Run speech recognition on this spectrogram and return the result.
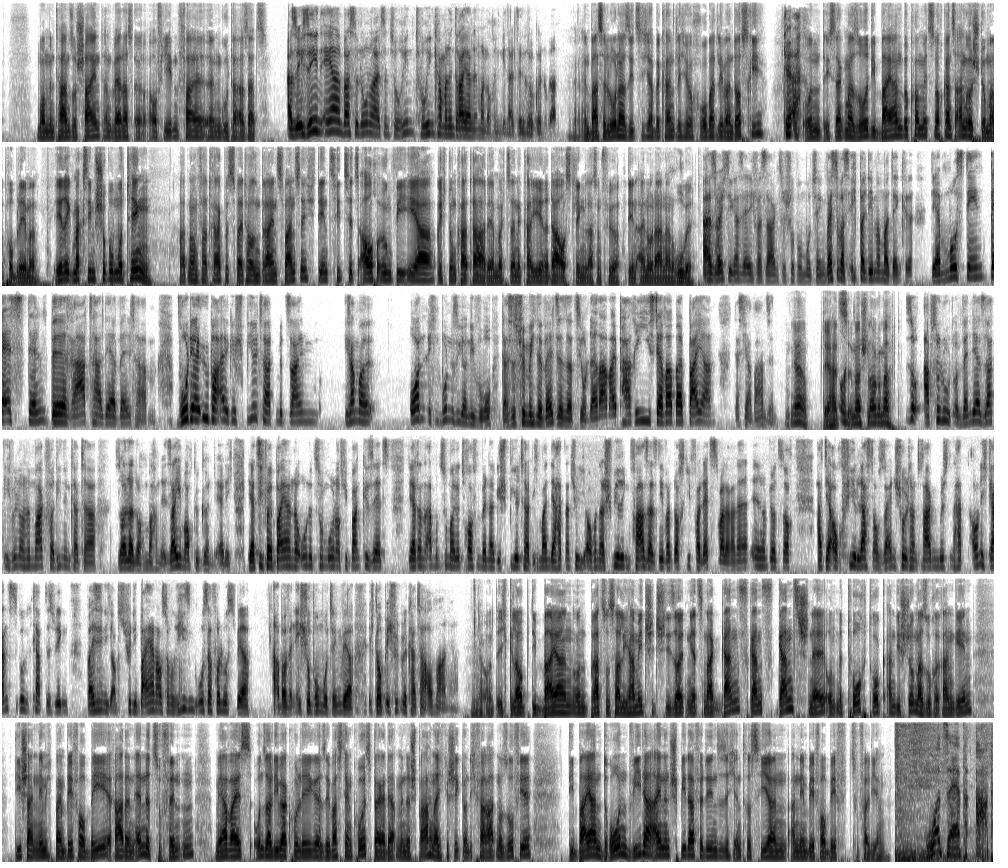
momentan so scheint, dann wäre das äh, auf jeden Fall ein guter Ersatz. Also ich sehe ihn eher in Barcelona als in Turin. Turin kann man in drei Jahren immer noch hingehen als in Gündogan. In Barcelona sieht sich ja bekanntlich auch Robert Lewandowski. Ja. Und ich sag mal so, die Bayern bekommen jetzt noch ganz andere Stürmerprobleme. Erik Maxim Choupo-Moting hat noch einen Vertrag bis 2023. Den zieht's jetzt auch irgendwie eher Richtung Katar. Der möchte seine Karriere da ausklingen lassen für den einen oder anderen Rubel. Also soll ich dir ganz ehrlich was sagen zu Schuppomoting? Weißt du, was ich bei dem immer denke? Der muss den besten Berater der Welt haben. Wo der überall gespielt hat mit seinem, ich sag mal, ordentlichen Bundesliga-Niveau, das ist für mich eine Weltsensation. Der war bei Paris, der war bei Bayern. Das ist ja Wahnsinn. Ja, der hat es immer schlau gemacht. So, absolut. Und wenn der sagt, ich will noch eine Mark verdienen in Katar, soll er doch machen. Sei ihm auch gegönnt, ehrlich. Der hat sich bei Bayern da ohne zu mohlen auf die Bank gesetzt. Der hat dann ab und zu mal getroffen, wenn er gespielt hat. Ich meine, der hat natürlich auch in einer schwierigen Phase, als Lewandowski verletzt war, daran erinnern wir uns noch, hat er auch viel Last auf seinen Schultern tragen müssen. Hat auch nicht ganz so gut geklappt. Deswegen weiß ich nicht, ob es für die Bayern auch so ein riesengroßer Verlust wäre. Aber wenn ich Schopomoting wäre, ich glaube, ich würde mir Katar auch mal anhören. Ja, und ich glaube, die Bayern und Bratzo Salihamidzic, die sollten jetzt mal ganz, ganz, ganz schnell und mit Hochdruck an die Stürmersuche rangehen. Die scheint nämlich beim BVB gerade ein Ende zu finden. Mehr weiß unser lieber Kollege Sebastian Kohlsberger, der hat mir eine Sprachnachricht geschickt und ich verrate nur so viel. Die Bayern drohen wieder einen Spieler, für den sie sich interessieren, an den BVB zu verlieren. WhatsApp ab.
